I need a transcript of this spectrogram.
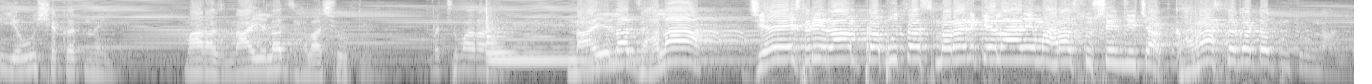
मी येऊ शकत नाही. महाराज नाईलाच झाला शेवटी. बच्चू महाराज. नाईलाच झाला. जय श्रीराम प्रभूचं स्मरण केलं आणि महाराज सुशेनजीच्या घरात गटत उतरून आणलं.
